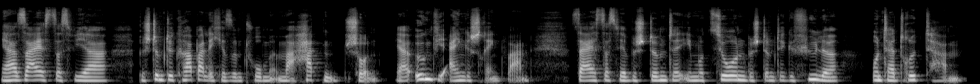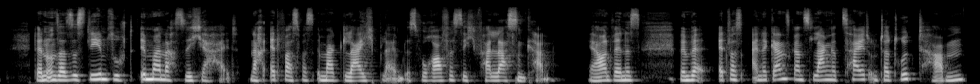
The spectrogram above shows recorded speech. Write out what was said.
Ja, sei es, dass wir bestimmte körperliche Symptome immer hatten schon, ja, irgendwie eingeschränkt waren. Sei es, dass wir bestimmte Emotionen, bestimmte Gefühle unterdrückt haben. Denn unser System sucht immer nach Sicherheit, nach etwas, was immer gleichbleibend ist, worauf es sich verlassen kann. Ja, und wenn es, wenn wir etwas eine ganz, ganz lange Zeit unterdrückt haben,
